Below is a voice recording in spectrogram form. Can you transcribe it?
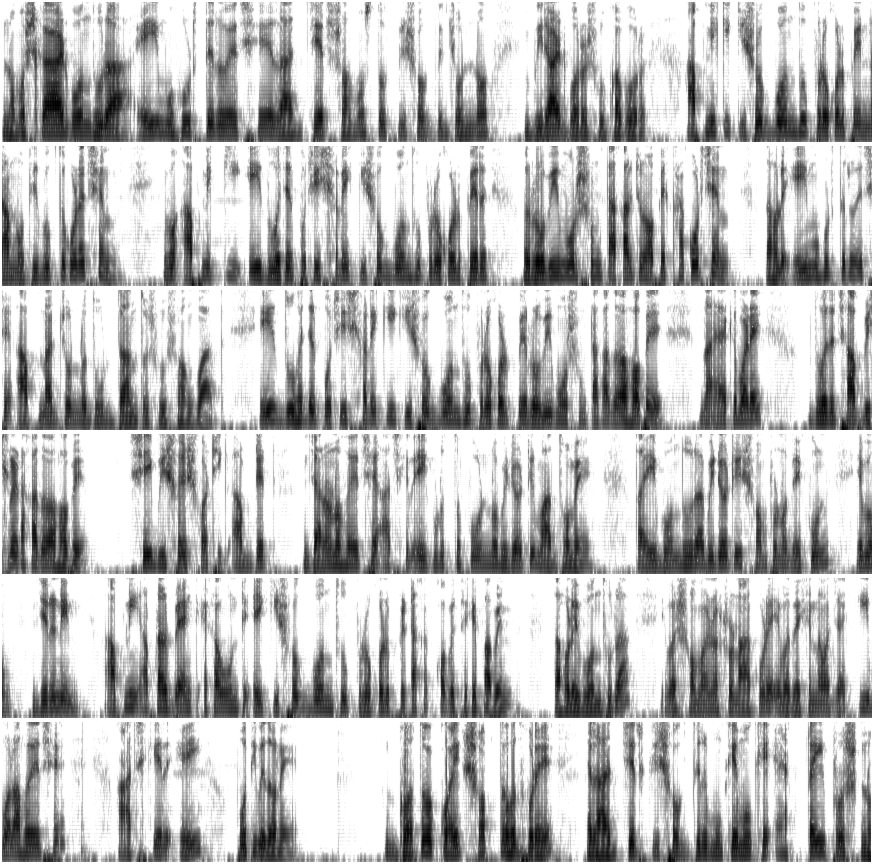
নমস্কার বন্ধুরা, এই মুহূর্তে রয়েছে রাজ্যের সমস্ত কৃষকদের জন্য বিরাট বড় সুখবর। আপনি কি কৃষক বন্ধু প্রকল্পের নাম নথিভুক্ত করেছেন? এবং আপনি কি এই দু হাজার পঁচিশ সালে কৃষক বন্ধু প্রকল্পের রবি মরশুম টাকার জন্য অপেক্ষা করছেন? তাহলে এই মুহূর্তে রয়েছে আপনার জন্য দুর্দান্ত সুসংবাদ। এই দু হাজার পঁচিশ সালে কি কৃষক বন্ধু প্রকল্পের রবি মরশুম টাকা দেওয়া হবে? না, একেবারে দু হাজার ছাব্বিশ সালে টাকা দেওয়া হবে? সেই বিষয়ে সঠিক আপডেট জানানো হয়েছে আজকের এই গুরুত্বপূর্ণ ভিডিওটির মাধ্যমে। তাই বন্ধুরা, ভিডিওটি সম্পূর্ণ দেখুন এবং জেনে নিন, আপনি আপনার ব্যাংক অ্যাকাউন্টে এই কৃষক বন্ধু প্রকল্পে টাকা কবে থেকে পাবেন। তাহলে বন্ধুরা, এবার সময় নষ্ট না করে এবার দেখে নেওয়া যাক কী বলা হয়েছে আজকের এই প্রতিবেদনে। গত কয়েক সপ্তাহ ধরে রাজ্যের কৃষকদের মুখে মুখে একটাই প্রশ্ন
